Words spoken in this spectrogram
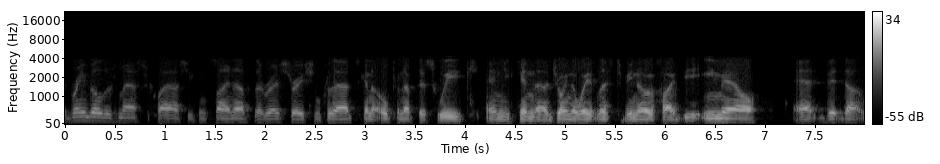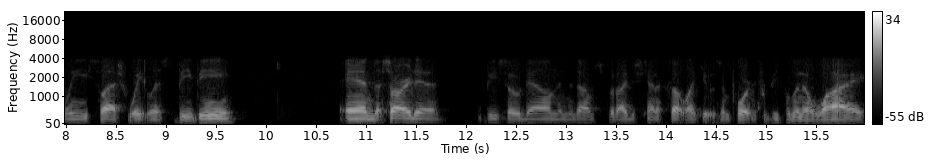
the Brain Builders Masterclass. You can sign up. The registration for that is going to open up this week, and you can uh, join the waitlist to be notified via email at bit.ly slash waitlistbb. And uh, sorry to be so down in the dumps, but I just kind of felt like it was important for people to know why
